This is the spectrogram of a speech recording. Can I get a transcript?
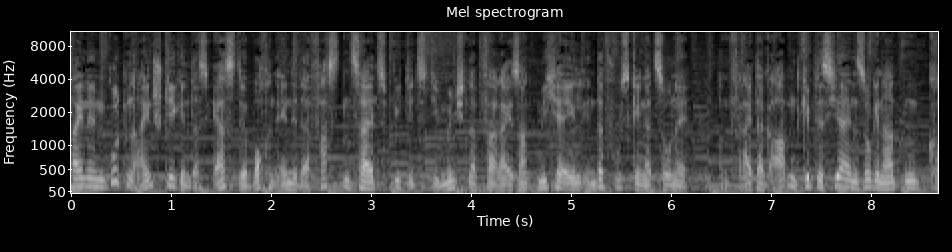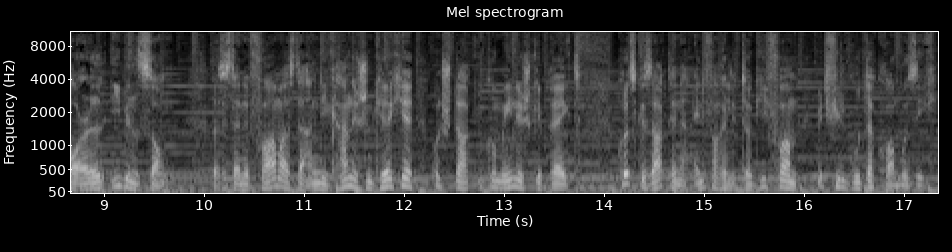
Einen guten Einstieg in das erste Wochenende der Fastenzeit bietet die Münchner Pfarrei St. Michael in der Fußgängerzone. Am Freitagabend gibt es hier einen sogenannten Choral Evensong. Das ist eine Form aus der anglikanischen Kirche und stark ökumenisch geprägt. Kurz gesagt eine einfache Liturgieform mit viel guter Chormusik.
